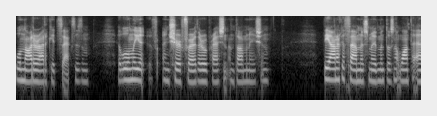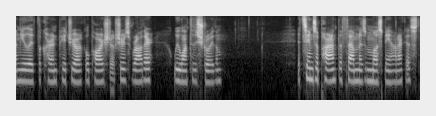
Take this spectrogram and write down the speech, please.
will not eradicate sexism. It will only uh, ensure further oppression and domination. The anarchist feminist movement does not want to emulate the current patriarchal power structures, rather, we want to destroy them. It seems apparent that feminism must be anarchist.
